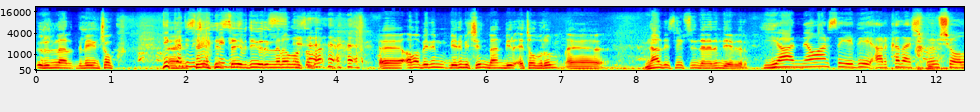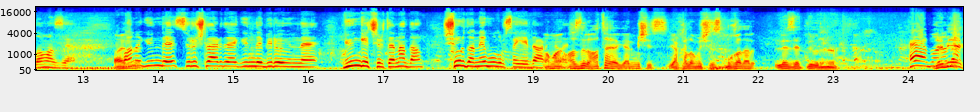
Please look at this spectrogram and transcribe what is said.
ürünler dileğin çok dikkatimi e, sev- çekmedi. sevdiği ürünler olmasa da. Ee, ama benim benim için ben bir etoburum. Ee, neredeyse hepsini denedim diyebilirim. Ya ne varsa yedi arkadaş böyle bir şey olamaz ya. Aynen Bana günde sürüşlerde günde bir öğünle gün geçirten adam şurada ne bulursa yedi arkadaş. Ama hazır Hatay'a gelmişiz, yakalamışız bu kadar lezzetli ürünü. He bana da, Yemeyek.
